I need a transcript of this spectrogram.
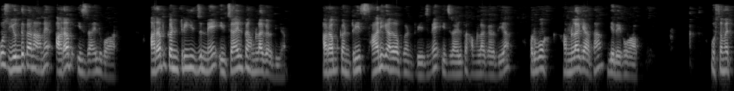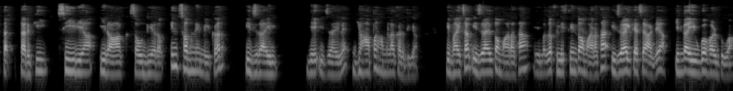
उस युद्ध का नाम है Arab Israel war. Arab countries ने इसराइल पे हमला कर दिया। अरब कंट्रीज़ सारी अरब कंट्रीज़ ने इसराइल पे हमला कर दिया। और वो हमला क्या था? ये देखो आप। उस समय Turkey Syria, Iraq, Saudi Arab, इन सबने मिलकर इसराइल ये इसराइल है, यहाँ पर हमला कर दिया। कि भाई साहब इसराइल तो हमारा था, ये मतलब फिलिस्तीन तो हमारा था इसराइल कैसे आ गया? इनका ईगो हर्ट हुआ।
